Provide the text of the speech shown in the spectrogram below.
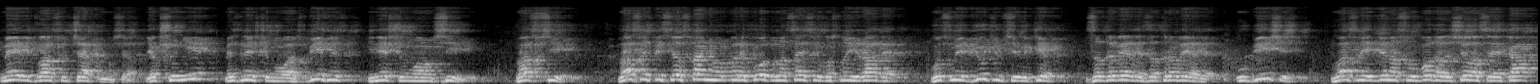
ми від вас відчепимося. Якщо ні, ми знищимо ваш бізнес і нищимо вам всім. Вас всіх. Власне, після останнього переходу на сесію обласної ради восьми б'ютівців, яких задавили, затравили у більшість, власне, єдина свобода лишилася, яка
